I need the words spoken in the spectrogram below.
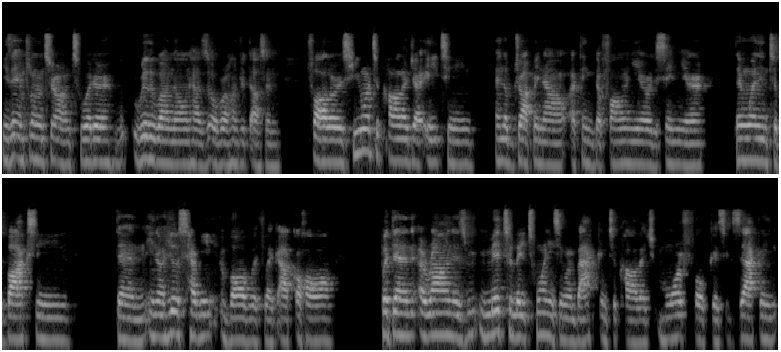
he's an influencer on Twitter, really well known, has over a hundred thousand followers. He went to college at 18, ended up dropping out. I think the following year or the same year then went into boxing. Then, you know, he was heavily involved with like alcohol. But then around his mid to late 20s, he went back into college, more focused, exactly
